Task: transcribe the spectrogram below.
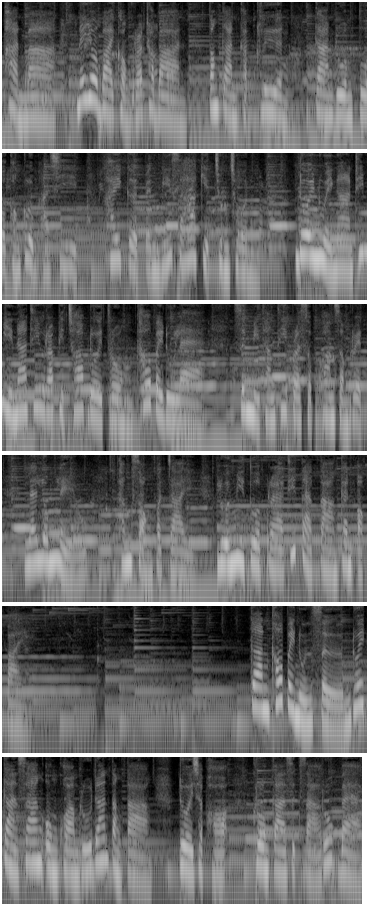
ที่ผ่านมา นโยบายของรัฐบาลต้องการขับเคลื่อน การรวมตัวของกลุ่มอาชีพ ให้เกิดเป็นวิสาหกิจชุมชน โดยหน่วยงานที่มีหน้าที่รับผิดชอบโดยตรงเข้าไปดูแล ซึ่งมีทั้งที่ประสบความสำเร็จและล้มเหลว ทั้งสองปัจจัยล้วนมีตัวแปรที่แตกต่างกันออกไปการเข้าไปหนุนเสริมด้วยการสร้างองค์ความรู้ด้านต่างๆ โดยเฉพาะโครงการศึกษารูปแบบ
